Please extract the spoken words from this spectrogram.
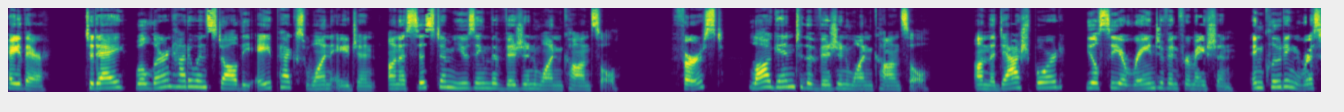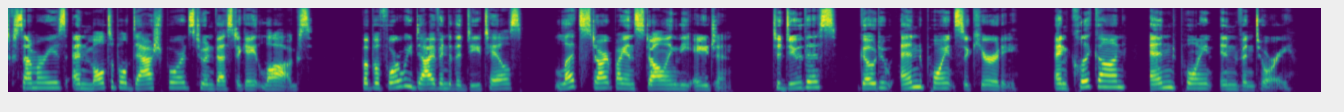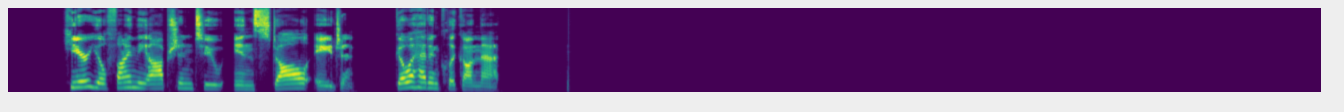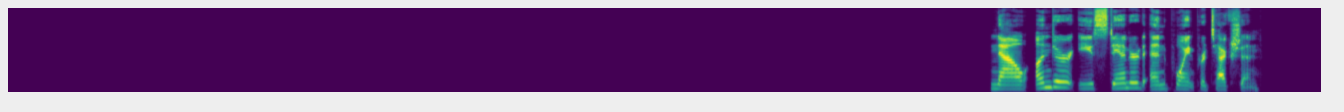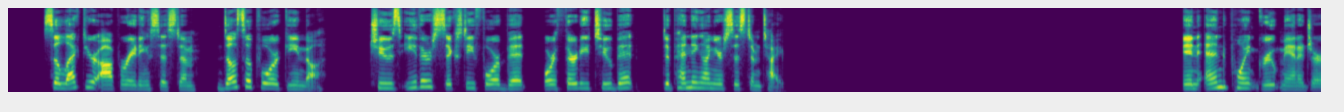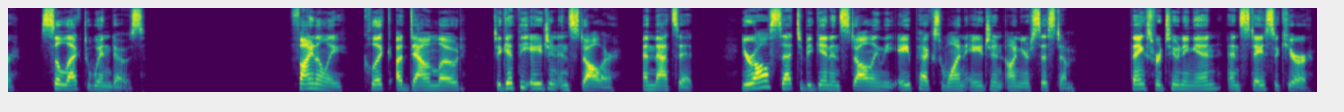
Hey there. Today, we'll learn how to install the Apex One agent on a system using the Vision One console. First, log in to the Vision One console. On the dashboard, you'll see a range of information, including risk summaries and multiple dashboards to investigate logs. But before we dive into the details, let's start by installing the agent. To do this, go to Endpoint Security and click on Endpoint Inventory. Here you'll find the option to Install Agent. Go ahead and click on that. Now, under e-Standard Endpoint Protection, select your operating system, Dosopor Choose either 64-bit or 32-bit depending on your system type. In Endpoint Group Manager, select Windows. Finally, click a Download to get the agent installer, and that's it. You're all set to begin installing the Apex One agent on your system. Thanks for tuning in and stay secure.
